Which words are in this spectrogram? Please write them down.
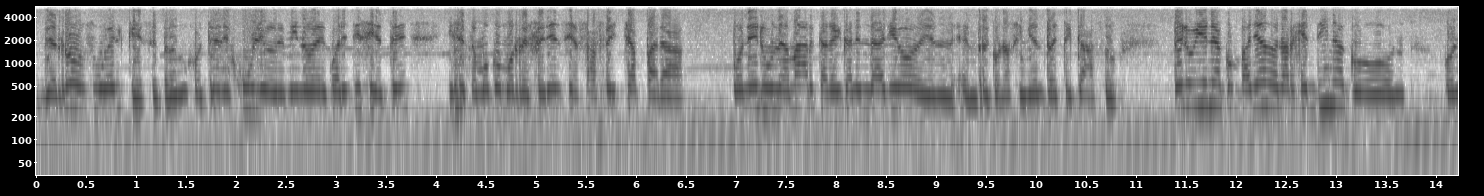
de Roswell que se produjo el 3 de julio de 1947 y se tomó como referencia esa fecha para poner una marca en el calendario en, en reconocimiento a este caso pero viene acompañado en Argentina con, con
